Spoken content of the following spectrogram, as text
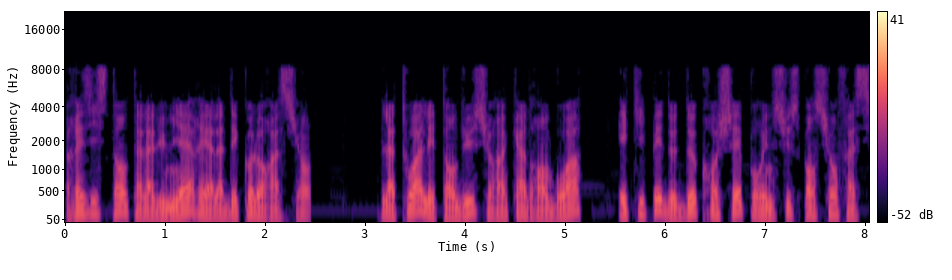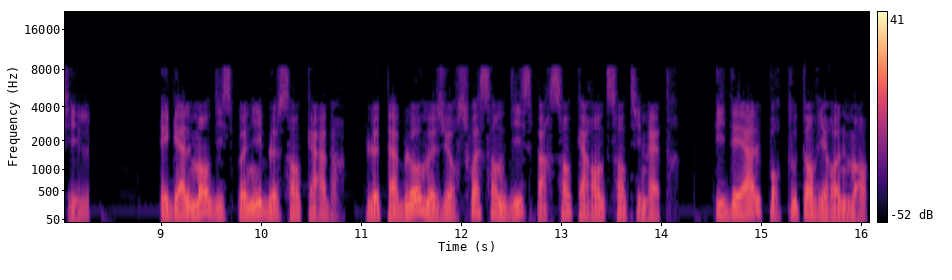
résistantes à la lumière et à la décoloration. La toile est tendue sur un cadre en bois, équipé de deux crochets pour une suspension facile. Également disponible sans cadre. Le tableau mesure 70 par 140 cm. Idéal pour tout environnement.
